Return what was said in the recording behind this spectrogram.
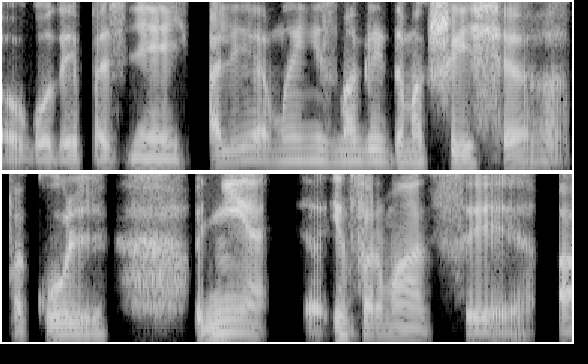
года і пазней але мы не змаглі дамагчыся пакуль не інфармацыі а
